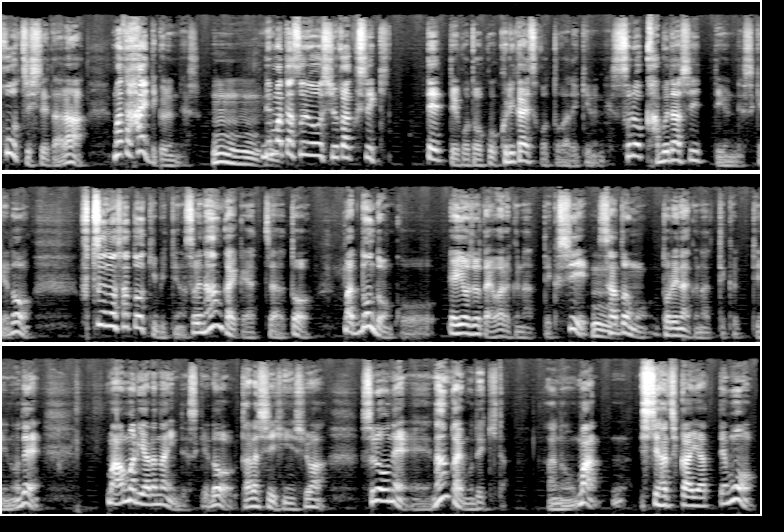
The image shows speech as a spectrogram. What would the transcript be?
放置してたらまた生えてくるんです、うんうんうん、でまたそれを収穫して切ってっていうことをこう繰り返すことができるんです。それを株出しっていうんですけど普通のサトウキビっていうのはそれ何回かやっちゃうとまあ、どんどんこう栄養状態悪くなっていくし砂糖も取れなくなっていくっていうので、まあ、あんまりやらないんですけど正しい品種はそれをね何回もできた。あのまあ78回やっても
